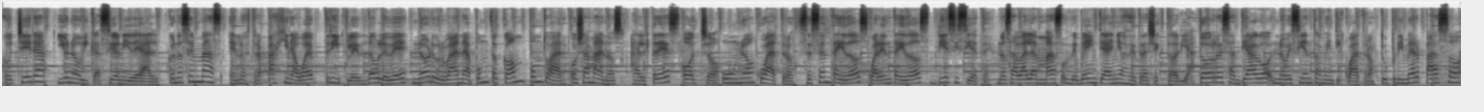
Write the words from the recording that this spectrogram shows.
cochera y una ubicación ideal. Conoce más en nuestra página web www.norurbana.com.ar o llamanos al 38 1 4 62 42 17. Nos avalan más de 20 años de trayectoria. Torre Santiago 924. Tu primer paso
